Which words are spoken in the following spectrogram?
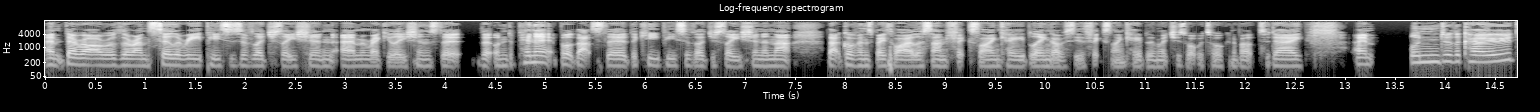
Um, there are other ancillary pieces of legislation um, and regulations that that underpin it, but that's the the key piece of legislation, and that that governs both wireless and fixed line cabling. Obviously, the fixed line cabling, which is what we're talking about today. Um, under the code,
